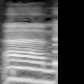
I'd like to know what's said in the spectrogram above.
Um,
